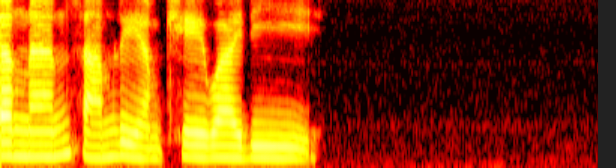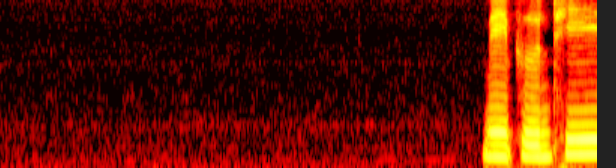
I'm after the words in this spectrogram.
ดังนั้นสามเหลี่ยม KYD มีพื้นที่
